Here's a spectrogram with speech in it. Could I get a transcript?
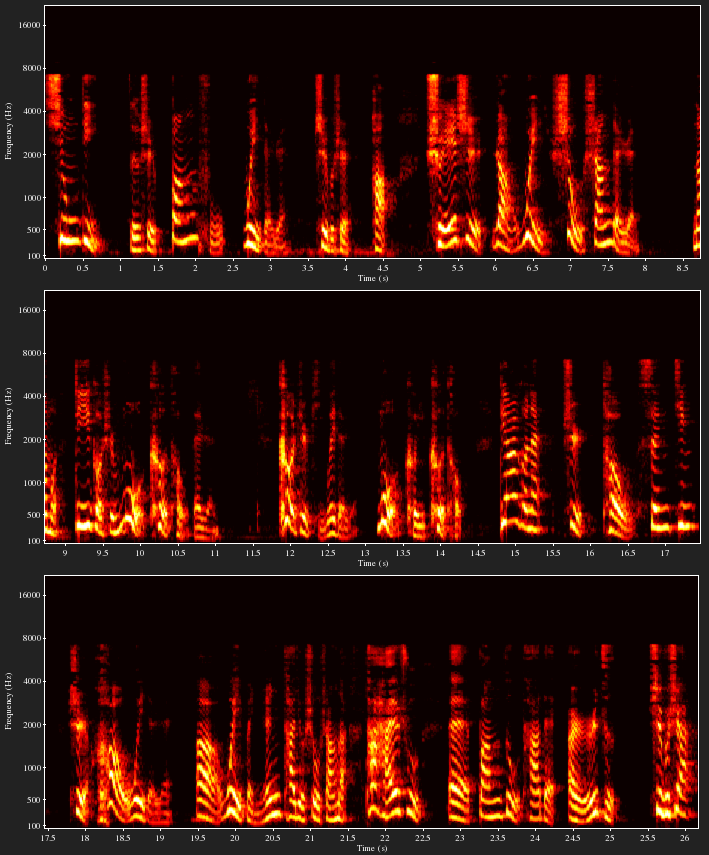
兄弟则是帮扶胃的人，是不是？好，谁是让胃受伤的人？那么第一个是莫克头的人，克制脾胃的人，莫可以克头。第二个呢是头生金，是好胃的人啊，胃本身他就受伤了，他还去呃帮助他的儿子，是不是啊？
